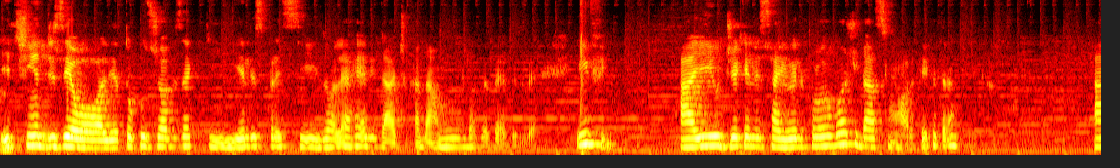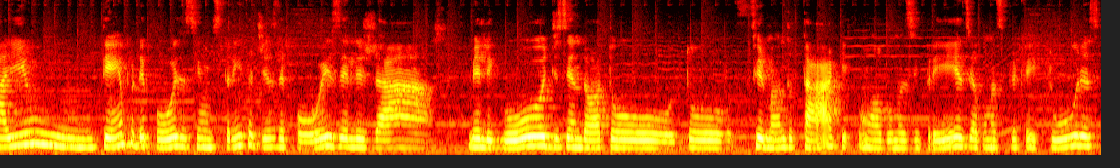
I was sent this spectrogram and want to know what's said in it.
E tinha de dizer, olha, eu tô com os jovens aqui, eles precisam, olha a realidade de cada um, blá, blá, blá, blá. enfim. Aí o dia que ele saiu, ele falou, eu vou ajudar a senhora, fica tranquila. Aí um tempo depois, assim, uns 30 dias depois, ele já me ligou dizendo, ó, oh, tô, tô firmando TAC com algumas empresas, algumas prefeituras,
